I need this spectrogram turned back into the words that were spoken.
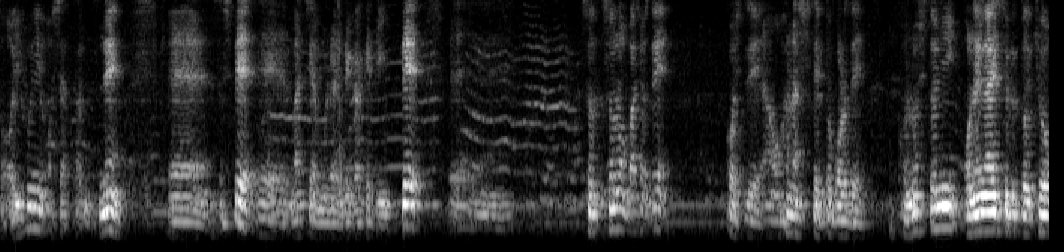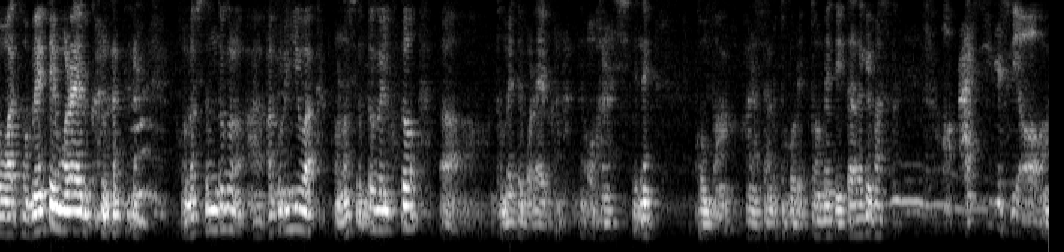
そういうふうにおっしゃったんですね、えー、そして、えー、町や村に出かけていって、えー、その場所でこうしてお話ししてるところでこの人にお願いすると今日は止めてもらえるかなって この人のところあくる日はこの人のところ行くとあ止めてもらえるかなってお話ししてね。今晩あなたのところへ止めていただけますか？あいいですよ。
